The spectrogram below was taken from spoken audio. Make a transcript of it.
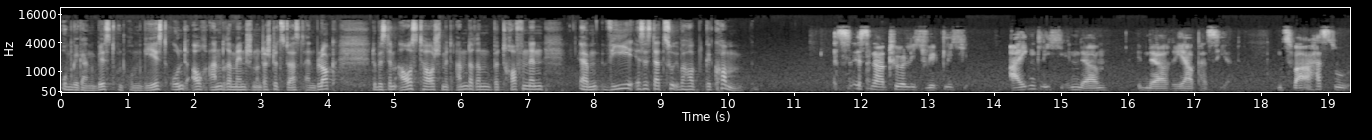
umgegangen bist und umgehst und auch andere Menschen unterstützt. Du hast einen Blog, du bist im Austausch mit anderen Betroffenen. Ähm, wie ist es dazu überhaupt gekommen? Es ist natürlich wirklich eigentlich in der, in der Reha passiert. Und zwar hast du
